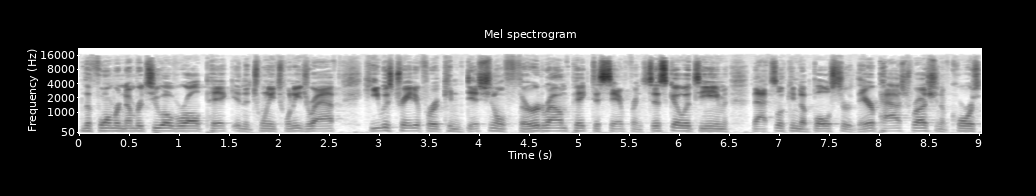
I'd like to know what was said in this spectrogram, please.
the former number two overall pick in the 2020 draft. He was traded for a conditional third round pick to San Francisco, a team that's looking to bolster their pass rush and, of course,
